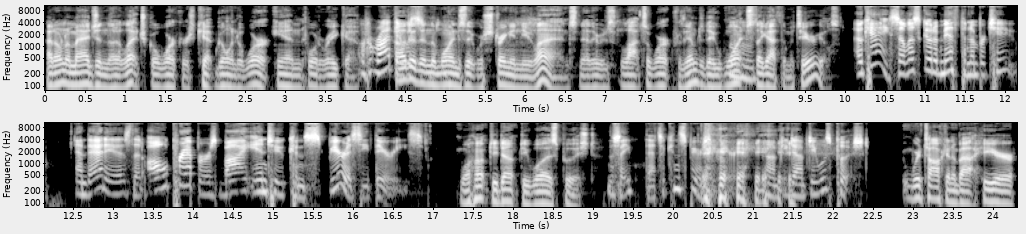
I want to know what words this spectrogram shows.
I don't imagine the electrical workers kept going to work in Puerto Rico. Right. Other was... than the ones that were stringing new lines. Now, there was lots of work for them to do once mm-hmm. they got the materials. Okay, so let's go to myth number two. And that is that all preppers buy into conspiracy theories. Well, Humpty Dumpty was pushed. See, that's a conspiracy theory. Humpty Dumpty was pushed. We're talking about here.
